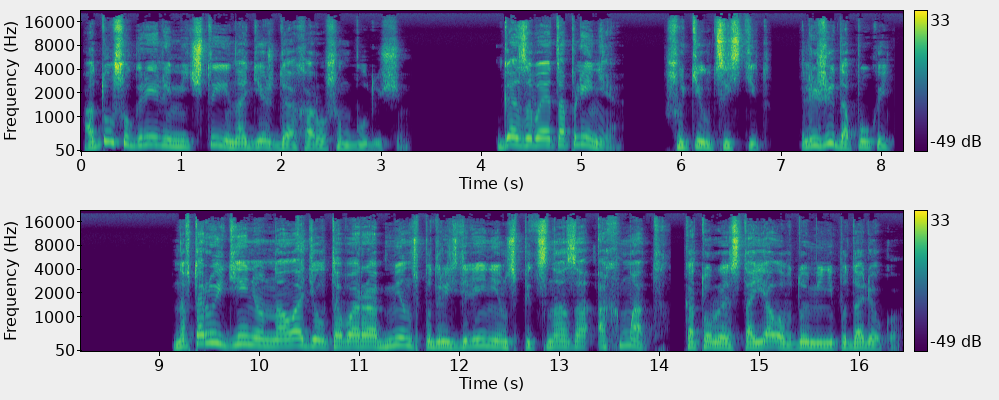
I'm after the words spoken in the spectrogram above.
а душу грели мечты и надежды о хорошем будущем. «Газовое отопление», – шутил цистит, – «лежи да пукай». На второй день он наладил товарообмен с подразделением спецназа «Ахмат», которое стояло в доме неподалеку.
